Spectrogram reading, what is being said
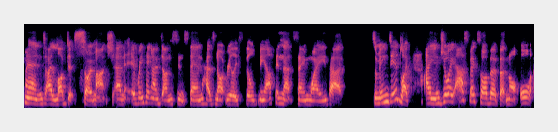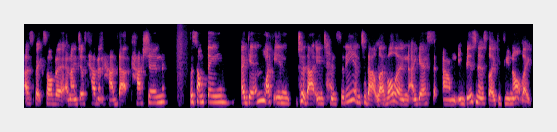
and I loved it so much. And everything I've done since then has not really filled me up in that same way that swimming did. Like I enjoy aspects of it, but not all aspects of it. And I just haven't had that passion for something again, like in to that intensity and to that level. And I guess um, in business, like if you're not like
